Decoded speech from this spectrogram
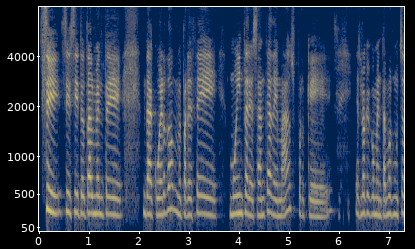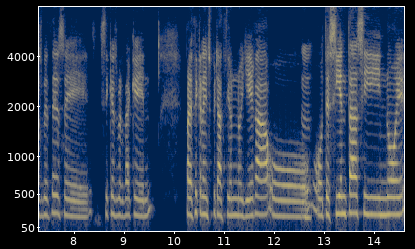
Sí, sí, sí, totalmente de acuerdo. Me parece muy interesante además porque es lo que comentamos muchas veces. eh, sí que es verdad que parece que la inspiración no llega o, Mm, o te sientas y no, e-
